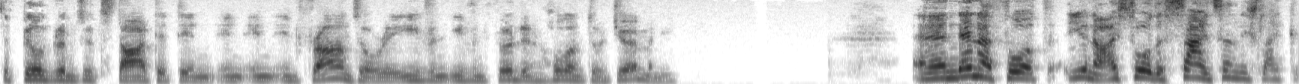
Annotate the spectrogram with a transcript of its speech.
the pilgrims who'd started in, in, in, in France or even, even further in Holland or Germany. And then I thought, you know, I saw the signs and it's like,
